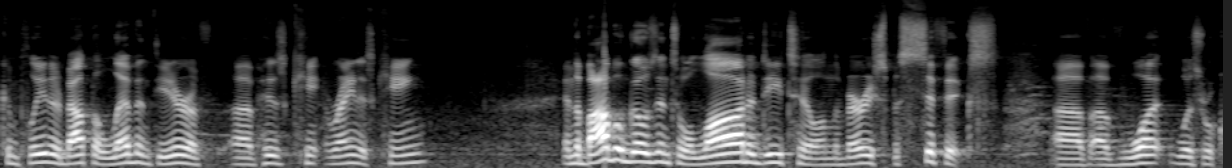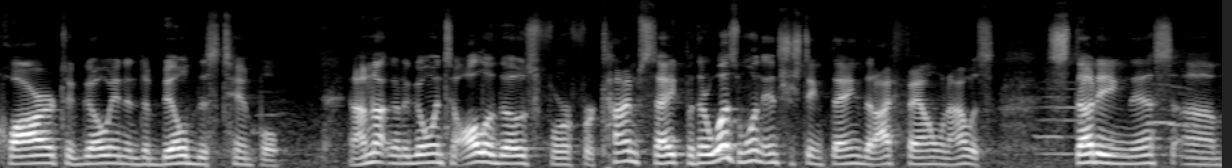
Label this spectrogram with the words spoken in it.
completed about the 11th year of, of his king, reign as king. And the Bible goes into a lot of detail on the very specifics of, of what was required to go in and to build this temple. And I'm not going to go into all of those for, for time's sake, but there was one interesting thing that I found when I was studying this. Um,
